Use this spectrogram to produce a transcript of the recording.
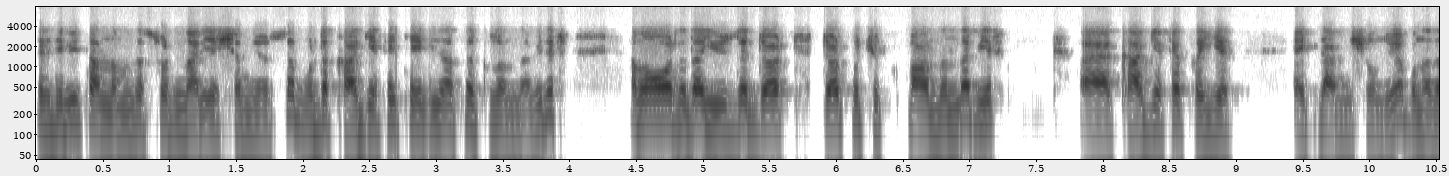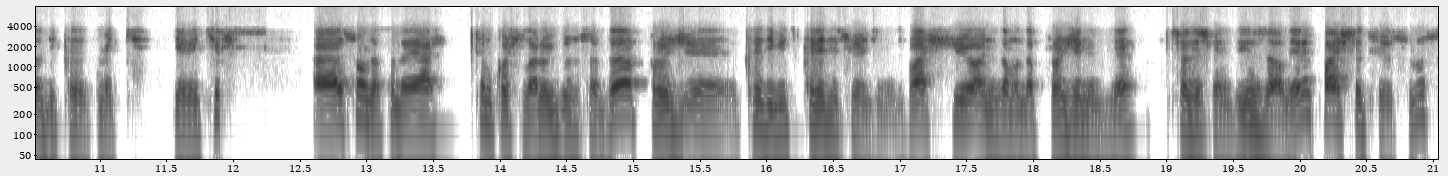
kredibilite anlamında sorunlar yaşanıyorsa burada KGF teminatı da kullanılabilir. Ama orada da yüzde dört, dört buçuk bandında bir e, KGF payı eklenmiş oluyor. Buna da dikkat etmek gerekir. E, sonrasında eğer tüm koşullar uygunsa da proje kredi kredi süreciniz başlıyor. Aynı zamanda projenizi, sözleşmenizi imzalayarak başlatıyorsunuz.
